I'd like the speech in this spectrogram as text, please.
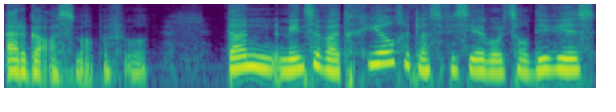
erge asma byvoorbeeld. Dan mense wat geel geklassifiseer word sal die wees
